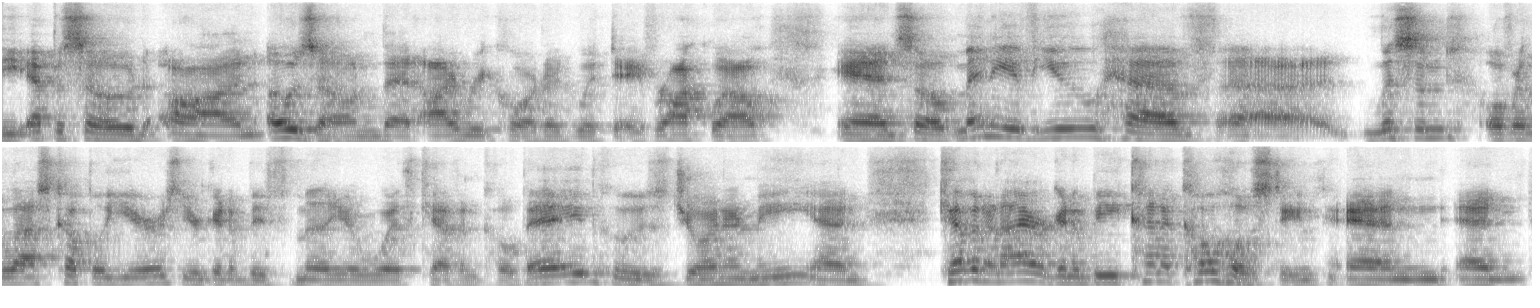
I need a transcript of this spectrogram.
the episode on ozone that I recorded with Dave Rockwell. And so many of you have uh, listened over the last couple of years. You're going to be familiar with Kevin Kobabe, who's joining me. And Kevin and I are going to be kind of co hosting and, and,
